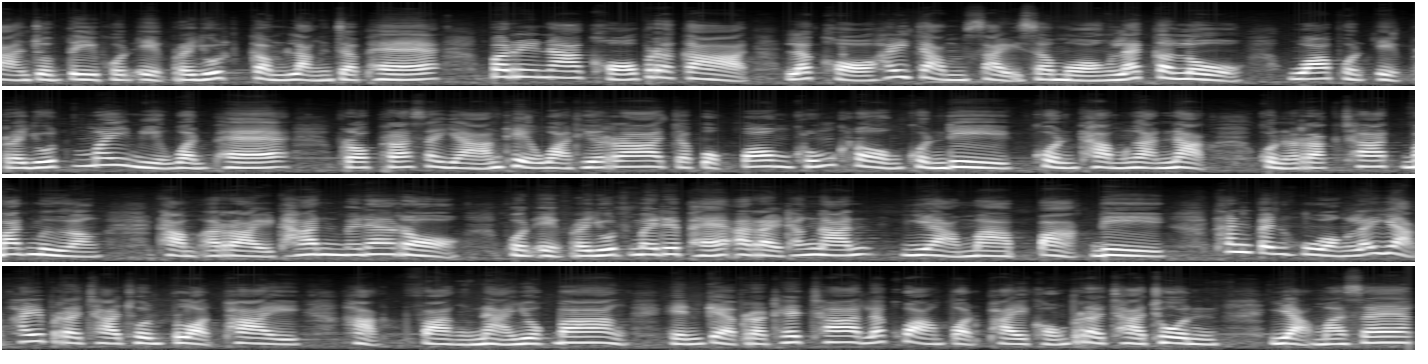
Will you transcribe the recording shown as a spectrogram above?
การโจมตีพลเอกประยุทธ์กำลังจะแพ้ ปรินาขอประกาศ และขอให้จำใส่สมองและกะโหลก ว่าพลเอกประยุทธ์ไม่มีวันแพ้ เพราะพระสยามเทวาธิราชจะปกป้องคุ้มครองคนดี คนทำงานหนัก คนรักชาติบ้านเมืองทำอะไรท่านไม่ได้หรอกพลเอกประยุทธ์ไม่ได้แพ้อะไรทั้งนั้น อย่ามาปากดี ท่านเป็นห่วงและอยากให้ประชาชนปลอดภัย หากฟังนายกบ้าง เห็นแก่ประเทศชาติและความปลอดภัยของประชาชน อย่ามาแซง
